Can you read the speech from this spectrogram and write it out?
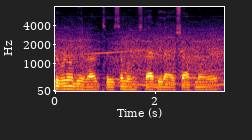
So we're gonna be allowed to someone who stabbed it at a shop now?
